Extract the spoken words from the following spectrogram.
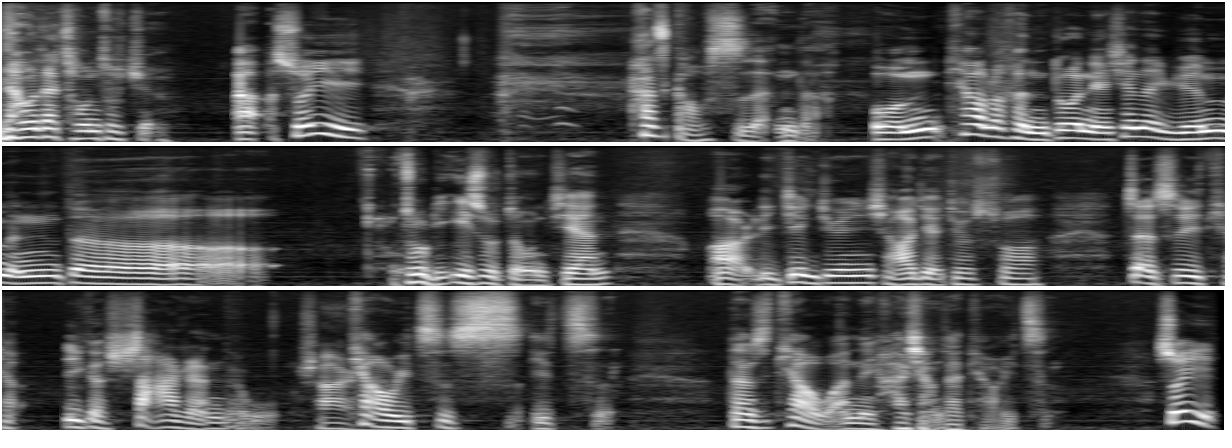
然后再冲出去啊！所以他是搞死人的。我们跳了很多年，现在云门的助理艺术总监啊李建军小姐就说，这是一条一个杀人的舞，跳一次死一次，但是跳完你还想再跳一次。所以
